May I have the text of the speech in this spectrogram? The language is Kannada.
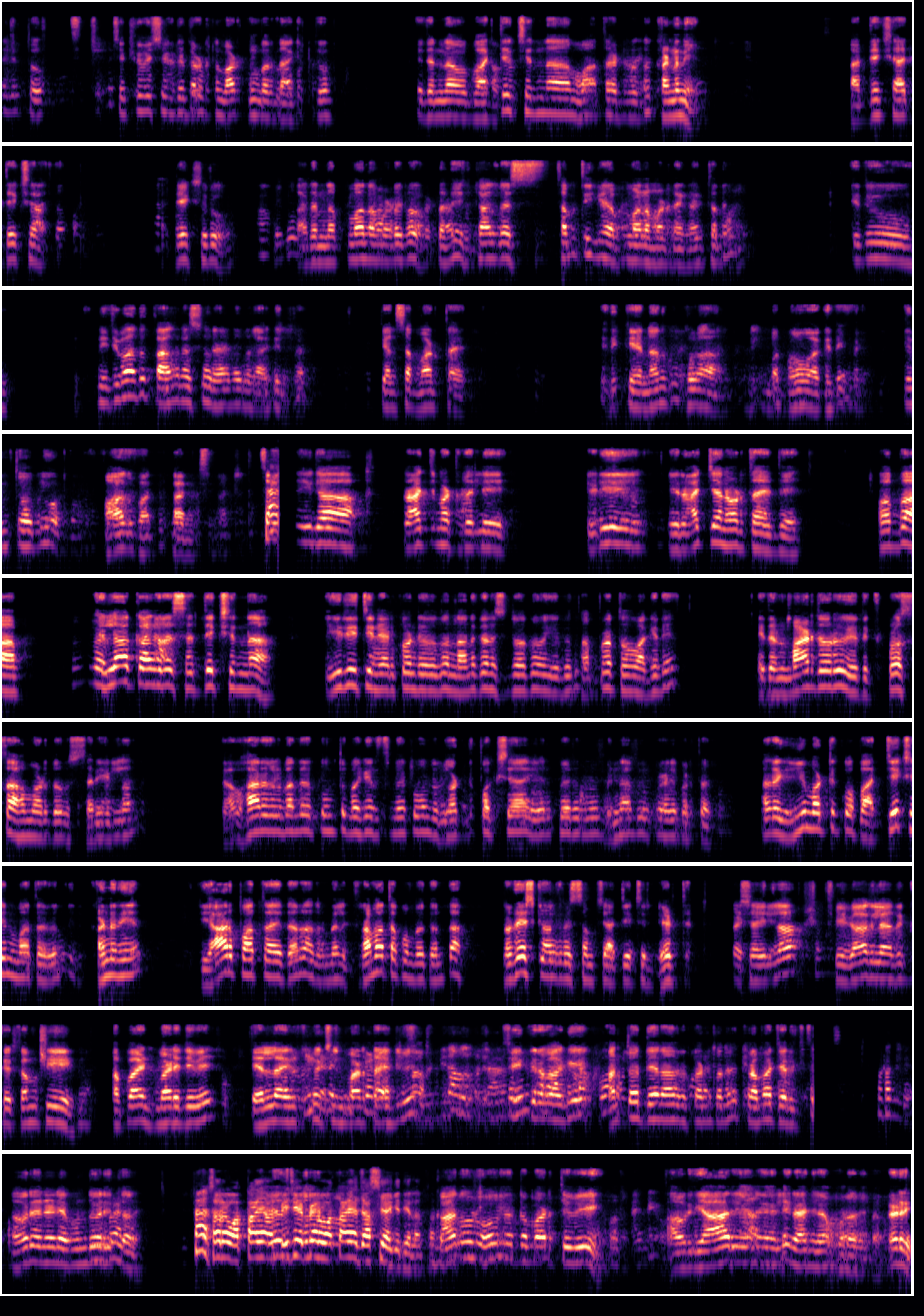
ಆಗಿತ್ತು ಚಿಕ್ಕ ವಿಷಯಕ್ಕೆ ಮಾಡ್ಕೊಂಡು ಬರೋದಾಗಿತ್ತು ಇದನ್ನ ಒಬ್ಬ ಅಧ್ಯಕ್ಷರನ್ನ ಮಾತಾಡಿರೋದು ಖಂಡನೀಯ ಅಧ್ಯಕ್ಷ ಅಧ್ಯಕ್ಷ. ಅಧ್ಯಕ್ಷರು ಅದನ್ನ ಅಪಮಾನ ಮಾಡೋದು ಪ್ರದೇಶ ಕಾಂಗ್ರೆಸ್ ಸಮಿತಿಗೆ ಅಪಮಾನ ಮಾಡಿದಂಗೆ ಆಗ್ತದೆ ಇದು ನಿಜವಾದ ಕಾಂಗ್ರೆಸ್ ಆಗಿಲ್ಲ ಕೆಲಸ ಮಾಡ್ತಾ ಇದೆ ಇದಕ್ಕೆ ನನಗೂ ಕೂಡ ತುಂಬಾ ನೋವಾಗಿದೆ. ಇಂಥವ್ರು ಆಗಬಾರ್ದು ಈಗ ರಾಜ್ಯ ಮಟ್ಟದಲ್ಲಿ ಇಡೀ ಈ ರಾಜ್ಯ ನೋಡ್ತಾ ಇದ್ದೆ ಒಬ್ಬ ಎಲ್ಲಾ ಕಾಂಗ್ರೆಸ್ ಅಧ್ಯಕ್ಷರನ್ನ ಈ ರೀತಿ ನಡ್ಕೊಂಡಿರೋದು ನನಗನಿಸಿದೋದು ಇದು ಅಪ್ರತವಾಗಿದೆ. ಇದನ್ನ ಮಾಡಿದವರು ಇದಕ್ಕೆ ಪ್ರೋತ್ಸಾಹ ಮಾಡಿದವರು ಸರಿ ಇಲ್ಲ. ವ್ಯವಹಾರಗಳು ಬಂದ್ರೆ ಕುಂತು ಬಗೆಹರಿಸಬೇಕು. ಒಂದು ದೊಡ್ಡ ಪಕ್ಷ ಏರ್ಪೇರುಗಳು ಭಿನ್ನಾಭಿಪ್ರಾಯ ಬರ್ತದೆ ಆದ್ರೆ ಈ ಮಟ್ಟಕ್ಕೆ ಒಬ್ಬ ಅಧ್ಯಕ್ಷನ ಮಾತಾಡೋದು ಇದು ಖಂಡನೀಯ. ಯಾರು ಪಾತ್ರ ಇದ್ದಾರೋ ಅದ್ರ ಮೇಲೆ ಕ್ರಮ ತಗೊಬೇಕಂತ ಪ್ರದೇಶ್ ಕಾಂಗ್ರೆಸ್ ಸಂಸ್ಥೆ ಅಧ್ಯಕ್ಷರಿಗೆ ಹೇಳ್ತೇನೆ. ಅವಕಾಶ ಇಲ್ಲ. ಈಗಾಗಲೇ ಅದಕ್ಕೆ ಕಮಿಟಿ ಅಪಾಯಿಂಟ್ ಮಾಡಿದೀವಿ ಎಲ್ಲ ಇನ್ಸ್ಪೆಕ್ಷನ್ ಮಾಡ್ತಾ ಇದೀವಿ ಶೀಘ್ರವಾಗಿ ಅಂತದ್ದೇನಾದ್ರೂ ಕಂಡು ಬಂದ್ರೆ ಕ್ರಮ ಜರುಗಿಸ್ತೀವಿ ಅವರೇ ನಡೆ ಮುಂದುವರಿತಾರೆ. ಸರ್ ಒತ್ತಾಯ ಬಿಜೆಪಿ ಒತ್ತಾಯ ಜಾಸ್ತಿ ಆಗಿದೆಯಲ್ಲ ಸರ್ ಕಾನೂನು ಹೋರಾಟ ಮಾಡ್ತೀವಿ. ಅವ್ರಿಗೆ ಯಾರು ಏನೇ ಹೇಳಿ ರಾಜೀನಾಮೆ ಕೊಡೋದಿಲ್ಲ. ನಡ್ರಿ.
